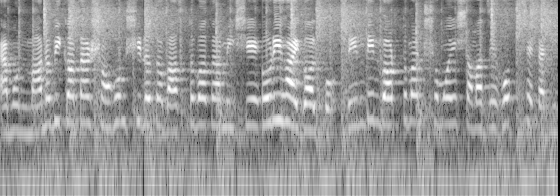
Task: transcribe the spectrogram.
এমন মানবিকতা সহনশীলতা বাস্তবতা মিশে তৈরি হয় গল্প। দিন দিন বর্তমান সময়ে সমাজে হচ্ছে কি?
